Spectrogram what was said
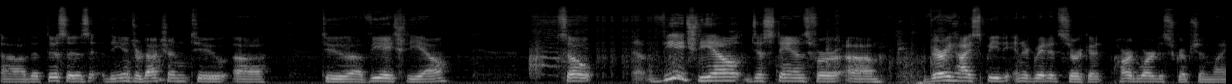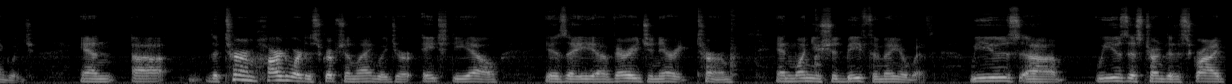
uh, that this is the introduction to uh, to uh, VHDL. So uh, VHDL just stands for um, Very High Speed Integrated Circuit Hardware Description Language, and uh, the term Hardware Description Language or HDL is a, a, uh, very generic term and one you should be familiar with. We use we use this term to describe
